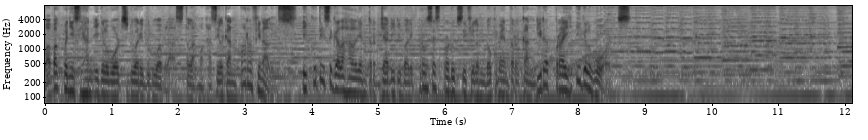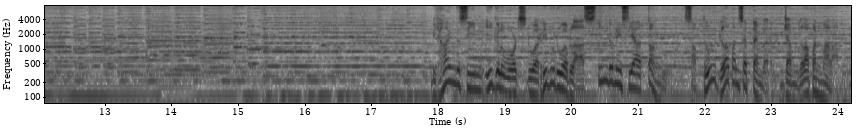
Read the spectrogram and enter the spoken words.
babak penyisihan Eagle Awards 2012 telah menghasilkan para finalis. Ikuti segala hal yang terjadi di balik proses produksi film dokumenter kandidat peraih Eagle Awards. Behind the Scene Eagle Awards 2012 Indonesia Tangguh Sabtu 8 September jam 8 malam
